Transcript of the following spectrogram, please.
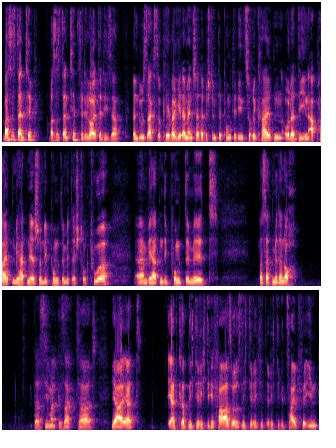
Was ist dein Tipp? Was ist dein Tipp für die Leute, Lisa? Wenn du sagst, okay, weil jeder Mensch hat ja bestimmte Punkte, die ihn zurückhalten oder die ihn abhalten. Wir hatten ja schon die Punkte mit der Struktur. Ähm, wir hatten die Punkte mit, was hatten wir da noch? Dass jemand gesagt hat, ja, er hat, er hat gerade nicht die richtige Phase oder es ist nicht die richtige Zeit für ihn.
